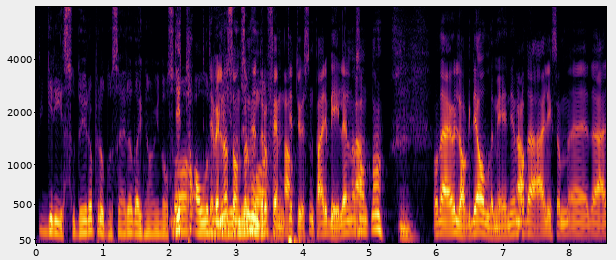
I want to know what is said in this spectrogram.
grisedyr å produsere den gangen også. De tapte vel noe sånt som 150 000 per bil eller noe Ja. sånt nå. Mm. Og det er jo lagd i aluminium, Ja. og det er liksom eh, det er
